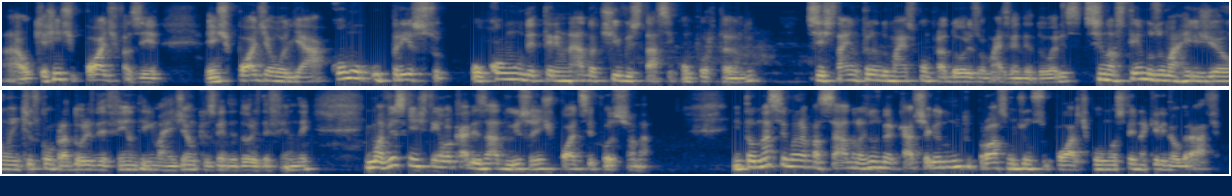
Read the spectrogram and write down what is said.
Tá? O que a gente pode fazer, a gente pode olhar como o preço ou como um determinado ativo está se comportando se está entrando mais compradores ou mais vendedores, se nós temos uma região em que os compradores defendem, uma região que os vendedores defendem. E uma vez que a gente tenha localizado isso, a gente pode se posicionar. Então, na semana passada, nós vimos o mercado chegando muito próximo de um suporte, como mostrei naquele meu gráfico.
